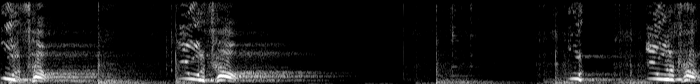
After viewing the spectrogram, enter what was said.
我操！我操！我我操！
